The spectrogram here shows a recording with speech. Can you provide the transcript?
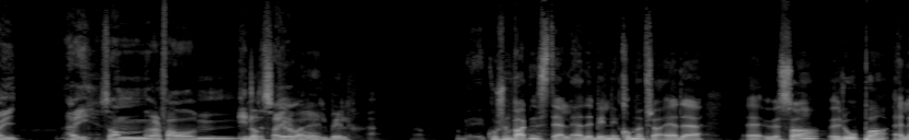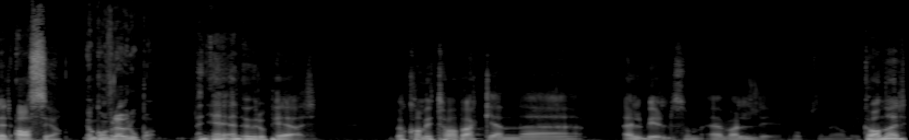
høy. høy. Sånn i hvert fall middels høy. Til å være elbil. Hvilken verdensdel er det bilen din kommer fra? Er det Eh, USA, Europa eller Asia? Den kommer fra Europa. Den er en europeer. Da kan vi ta vekk en eh, elbil som er veldig pop, som er amerikaner.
